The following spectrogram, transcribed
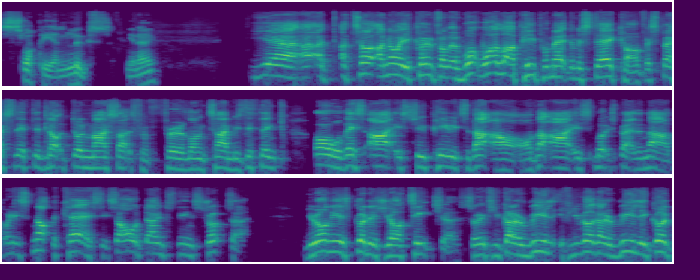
sloppy and loose, you know. Yeah, I, I, I, I know where you're coming from. And what, what a lot of people make the mistake of, especially if they've not done martial arts for, for a long time, is they think, oh, well, this art is superior to that art, or that art is much better than that. When it's not the case, it's all down to the instructor. You're only as good as your teacher. So if you've got a really, if you've got a really good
